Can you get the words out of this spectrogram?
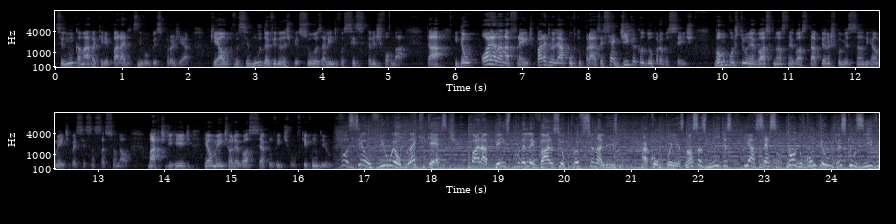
você nunca mais vai querer parar de desenvolver esse projeto. Porque é algo que você muda a vida das pessoas, além de você se transformar, tá? Então, olha lá na frente, para de olhar a curto prazo. Essa é a dica que eu dou para vocês. Vamos construir um negócio que o nosso negócio está apenas começando e realmente vai ser sensacional. Marketing de rede realmente é o negócio do século 21. Fiquei com Deus. Você ouviu o El Blackcast? Parabéns por elevar o seu profissionalismo. Acompanhe as nossas mídias e acesse todo o conteúdo exclusivo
